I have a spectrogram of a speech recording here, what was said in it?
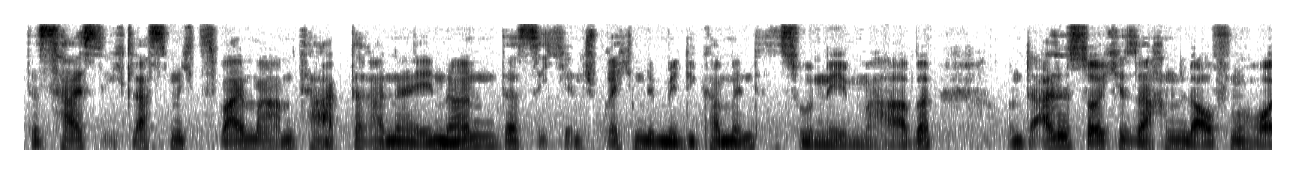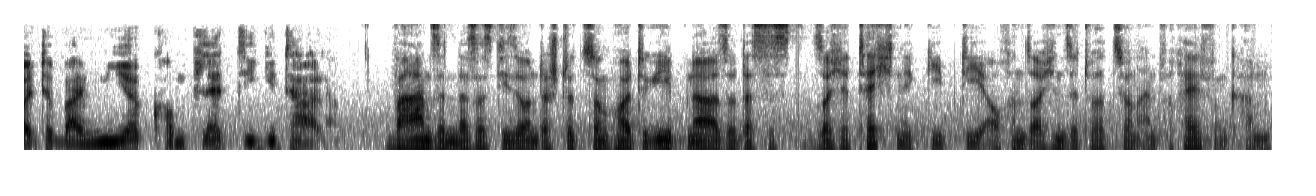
das heißt, ich lasse mich zweimal am Tag daran erinnern, dass ich entsprechende Medikamente zu nehmen habe. Und alles solche Sachen laufen heute bei mir komplett digital ab. Wahnsinn, dass es diese Unterstützung heute gibt, ne? Also dass es solche Technik gibt, die auch in solchen Situationen einfach helfen kann.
